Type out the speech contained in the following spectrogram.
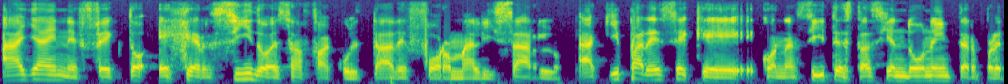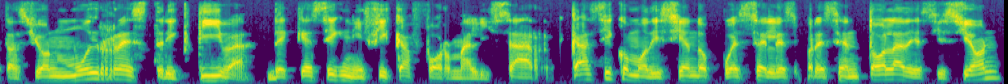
haya en efecto ejercido esa facultad de formalizarlo. Aquí parece que CONACIT está haciendo una interpretación muy restrictiva de qué significa formalizar, casi como diciendo, pues se les presentó la decisión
